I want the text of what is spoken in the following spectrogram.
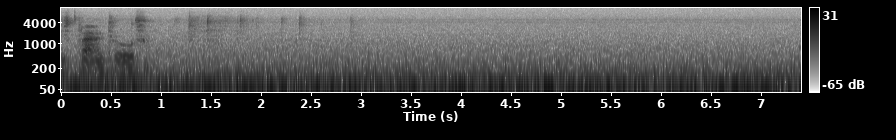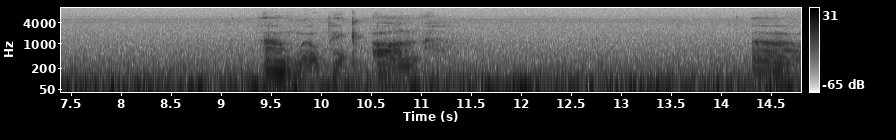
these plan tools. And we'll pick on oh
